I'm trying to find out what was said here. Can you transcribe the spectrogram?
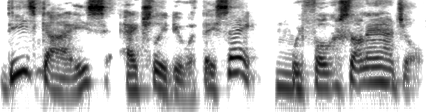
these guys actually do what they say. Mm. We focused on agile.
